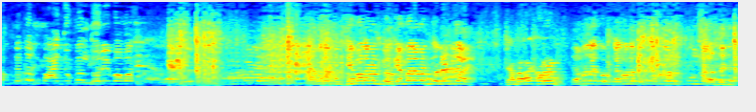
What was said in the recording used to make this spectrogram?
আপনাদের পায়ে দোকান ধরি বাবা। ক্যামেরাম্যান কো ক্যামেরাম্যান কো রেডি ক্যামেরা করেন। ক্যামেরা কো ক্যামেরা ক্যামেরা কোন জায়গা দেখেন?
